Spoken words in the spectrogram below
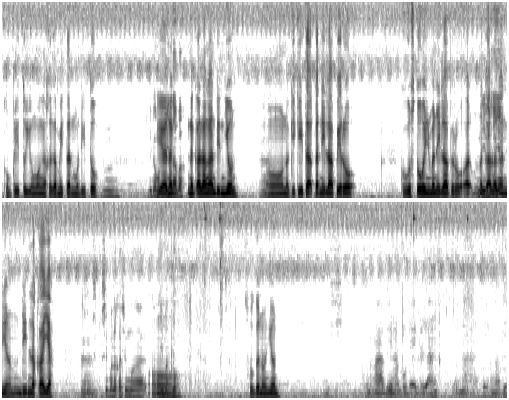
kompleto yung mga kagamitan mo dito Hmm. Hindi ka kaya nag, ba? nag-alangan din yun Ah. Oo, nakikita ka nila pero gugustuhin man nila pero Hindi nag-alangan yun, hindi nila kaya. Ah. Kasi malakas yung mga jimat mo. So ganun yun. Kung ngagi na po dahil diri ay na sa ngagi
